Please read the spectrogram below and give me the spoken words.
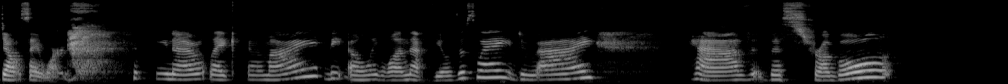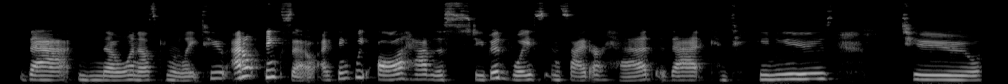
don't say a word. you know, like, am I the only one that feels this way? Do I have this struggle that no one else can relate to? I don't think so. I think we all have this stupid voice inside our head that continues to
